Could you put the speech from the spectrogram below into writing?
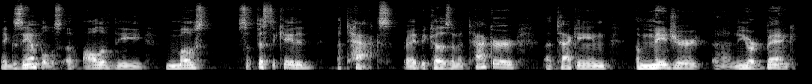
examples of all of the most sophisticated attacks, right? Because an attacker attacking a major uh, New York bank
